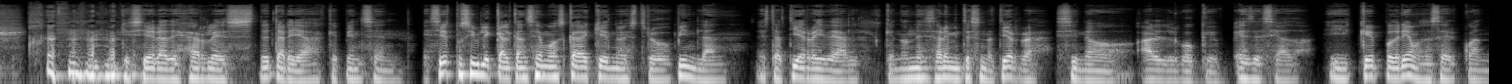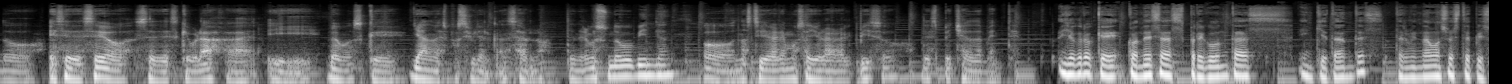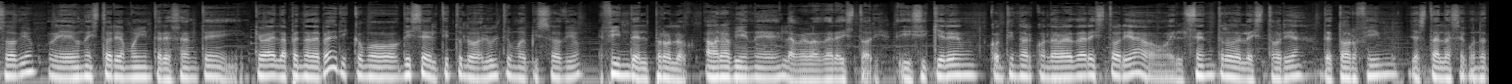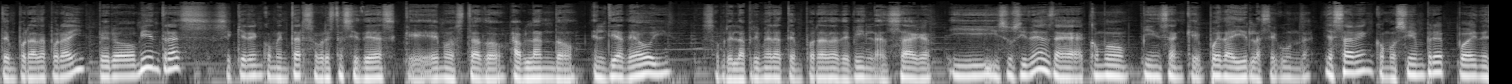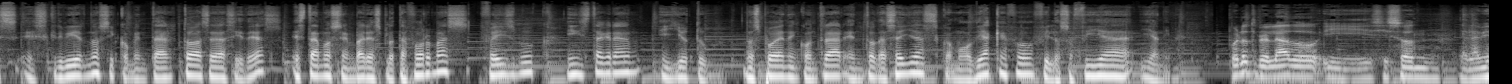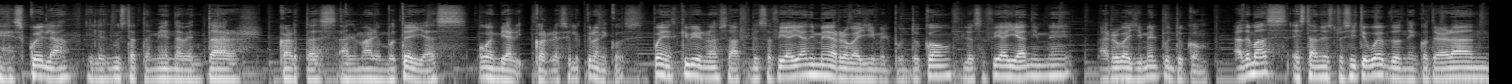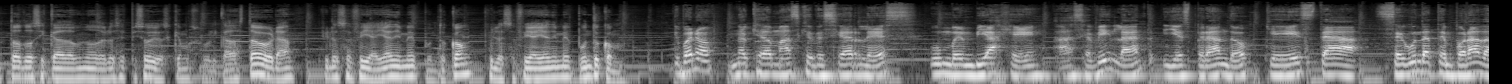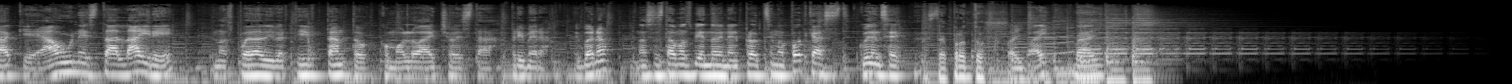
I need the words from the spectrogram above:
quisiera dejarles de tarea que piensen si es posible que alcancemos cada quien nuestro Vinland, esta tierra ideal, que no necesariamente es una tierra, sino algo que es deseado. ¿Y qué podríamos hacer cuando ese deseo se desquebraja y vemos que ya no es posible alcanzarlo? ¿Tendremos un nuevo Vinland o nos tiraremos a llorar al piso despechadamente? Yo creo que con esas preguntas inquietantes terminamos este episodio. Eh, una historia muy interesante y que vale la pena de ver. Y como dice el título del último episodio, fin del prólogo. Ahora viene la verdadera historia. Y si quieren continuar con la verdadera historia o el centro de la historia de Thorfinn, ya está la segunda temporada por ahí. Pero mientras, si quieren comentar sobre estas ideas que hemos estado hablando el día de hoy, sobre la primera temporada de Vinland Saga y sus ideas de cómo piensan que pueda ir la segunda. Ya saben, como siempre, pueden escribirnos y comentar todas esas ideas. Estamos en varias plataformas, Facebook, Instagram y YouTube. Nos pueden encontrar en todas ellas como Diáquefo, Filosofía y Anime. Por otro lado, y si son de la vieja escuela y les gusta también aventar cartas al mar en botellas o enviar correos electrónicos. Pueden escribirnos a filosofiayanime.gmail.com filosofiayanime.gmail.com Además, está nuestro sitio web donde encontrarán todos y cada uno de los episodios que hemos publicado hasta ahora, filosofiayanime.com filosofiayanime.com y bueno, no queda más que desearles un buen viaje hacia Vinland y esperando que esta segunda temporada que aún está al aire nos pueda divertir tanto como lo ha hecho esta primera. Y bueno, nos estamos viendo en el próximo podcast. Cuídense. Hasta pronto. Bye. Bye. Bye.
